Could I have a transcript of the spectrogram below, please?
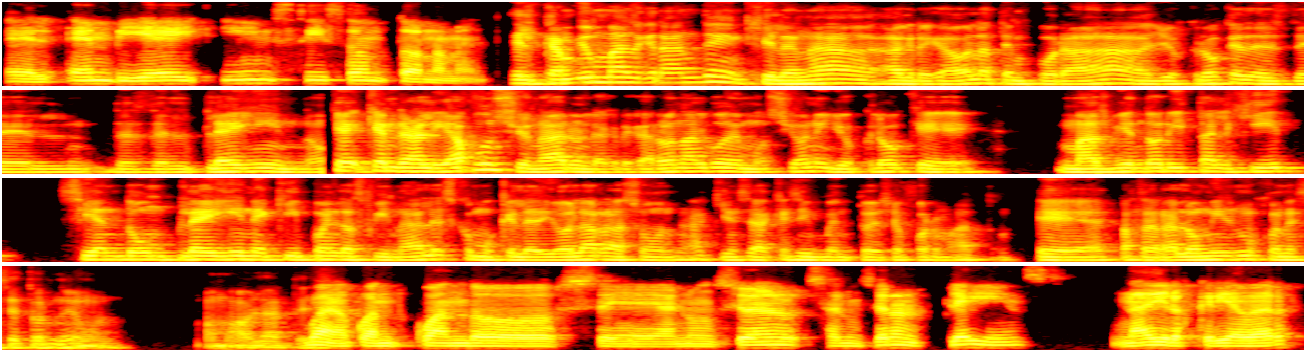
el NBA In-Season Tournament. El cambio más grande que le han agregado a la temporada, yo creo que desde el, desde el play-in, ¿no? Que, que en realidad funcionaron, le agregaron algo de emoción y yo creo que más viendo ahorita el hit siendo un play-in equipo en las finales, como que le dio la razón a quien sea que se inventó ese formato. Eh, ¿Pasará lo mismo con este torneo? Vamos a hablar de Bueno, cuando, cuando, se, anunció, se anunciaron los play-ins, nadie los quería ver.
